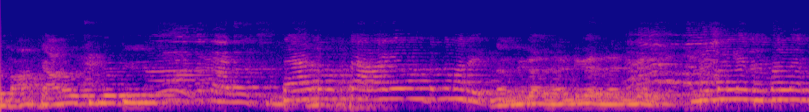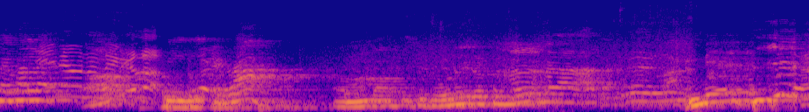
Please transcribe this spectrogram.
బాగా తేడా వచ్చింది. తేడా వస్తే అలాగే ఉంటుంది మరి రండి కాదు రండి కాదు రండి కాదు మిమ్మల్ని మిమ్మల్ని మిమ్మల్ని. అమ్మ నూనె. నేను. తీయరా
